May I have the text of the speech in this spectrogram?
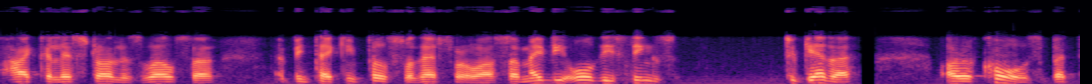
high cholesterol as well, so I've been taking pills for that for a while. So maybe all these things together are a cause, but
